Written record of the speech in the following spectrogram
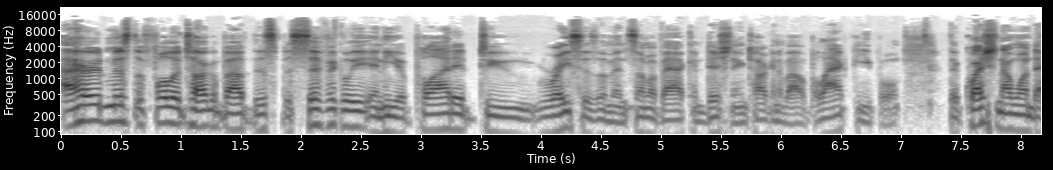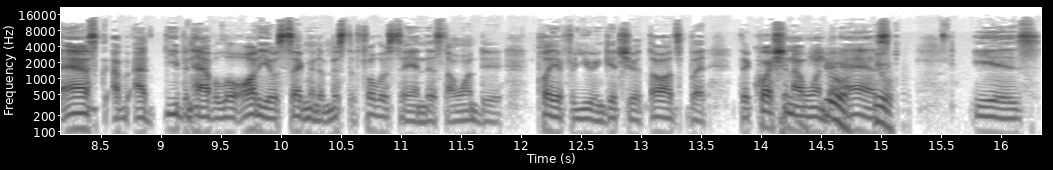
I heard Mr. Fuller talk about this specifically, and he applied it to racism and some of our conditioning, talking about black people. The question I wanted to ask, I, I even have a little audio segment of Mr. Fuller saying this. I wanted to play it for you and get your thoughts. But the question I oh, wanted Sure, to ask sure. is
